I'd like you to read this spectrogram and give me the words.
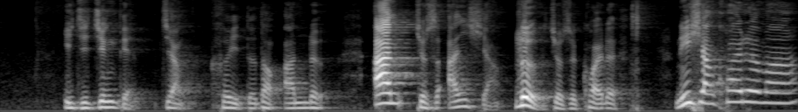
以及经典，这样可以得到安乐。安就是安详，乐就是快乐。你想快乐吗？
